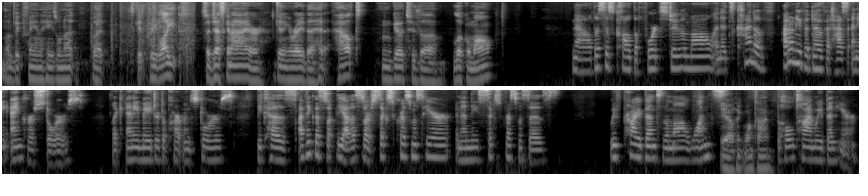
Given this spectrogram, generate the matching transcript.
Not a big fan of hazelnut, but it's getting pretty late. So Jessica and I are getting ready to head out and go to the local mall. Now, this is called the Fort Steuben Mall, and it's kind of, I don't even know if it has any anchor stores, like any major department stores, because I think this, yeah, this is our sixth Christmas here, and in these six Christmases, we've probably been to the mall once. Yeah, I think one time. The whole time we've been here.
